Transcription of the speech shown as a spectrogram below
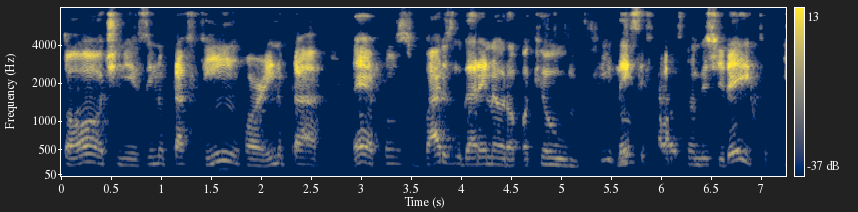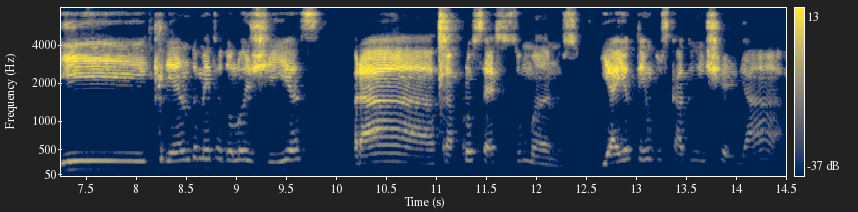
Totnes, indo para Finhor, indo para né, os vários lugares na Europa que eu nem sei falar os nomes direito, e criando metodologias para processos humanos. E aí eu tenho buscado enxergar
